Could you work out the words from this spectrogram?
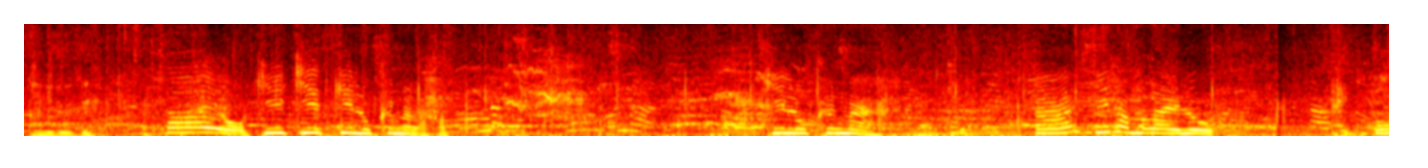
พี่ดูดิใช่โอ้กี้กี้กี้ลุกขึ้นมาแล้วครับ กี้ลุกขึ้นมาฮะกี้ทำอะไรลูกโอ้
